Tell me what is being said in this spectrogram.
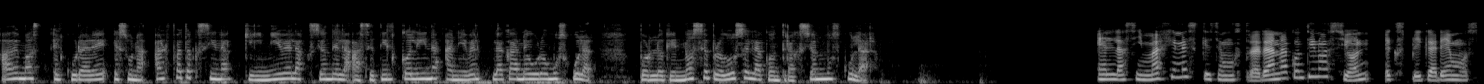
Además, el curare es una alfa-toxina que inhibe la acción de la acetilcolina a nivel placa neuromuscular, por lo que no se produce la contracción muscular. En las imágenes que se mostrarán a continuación, explicaremos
